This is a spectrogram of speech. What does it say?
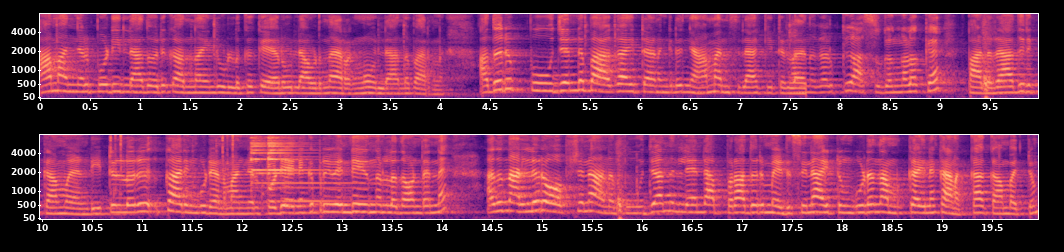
ആ മഞ്ഞൾപ്പൊടി ഇല്ലാതെ ഒരു കന്ന് അതിന്റെ ഉള്ളിൽ കയറൂല അവിടുന്ന് ഇറങ്ങൂല എന്ന് പറഞ്ഞ്. അതൊരു പൂജന്റെ ഭാഗമായിട്ടാണെങ്കിലും ഞാൻ മനസ്സിലാക്കിയിട്ടുള്ള കന്നുകൾക്ക് അസുഖങ്ങളൊക്കെ പടരാതിരിക്കാൻ വേണ്ടിയിട്ടുള്ളൊരു കാര്യം കൂടിയാണ് മഞ്ഞൾപ്പൊടി അതിനൊക്കെ പ്രിവെന്റ് ചെയ്യുന്നുള്ളതുകൊണ്ട് തന്നെ അത് നല്ലൊരു ഓപ്ഷനാണ് പൂജ എന്നുള്ളതിന്റെ അപ്പുറം അതൊരു മെഡിസിൻ ആയിട്ടും കൂടെ നമുക്ക് അതിനെ കണക്കാക്കാൻ പറ്റും.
